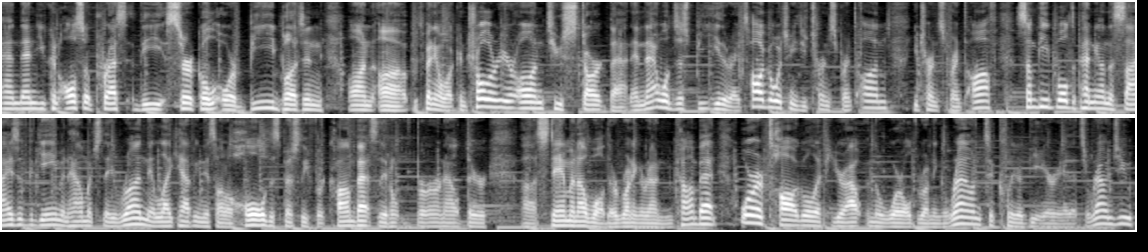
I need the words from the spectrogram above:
And then you can also press the circle or B button on, uh, depending on what controller you're on, to start that. And that will just be either a toggle, which means you turn sprint on, you turn sprint off. Some people, depending on the size of the game and how much they run, they like having this on a hold, especially for combat, so they don't burn out their uh, stamina while they're running around in combat, or a toggle if you're out in the world running around to clear the area that's around you.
